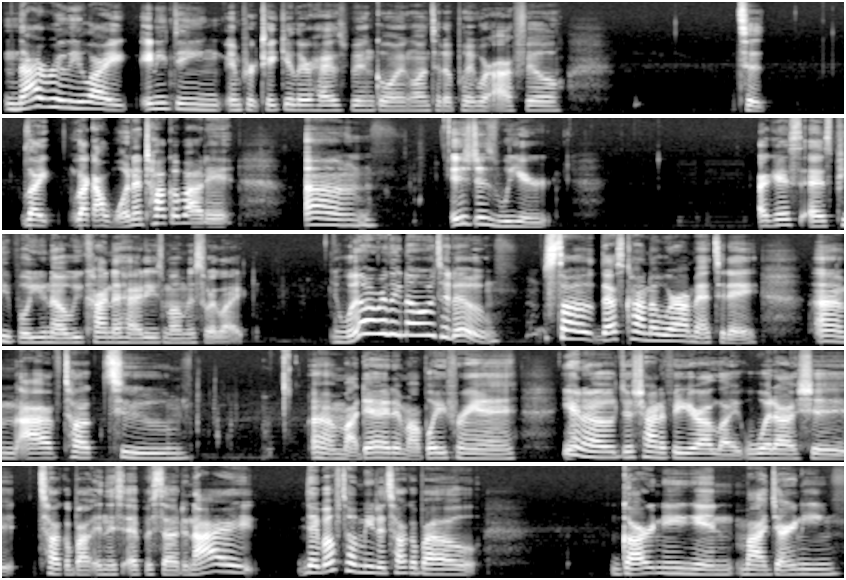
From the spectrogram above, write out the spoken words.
not really like anything in particular has been going on to the point where I feel to like like I want to talk about it. Um it's just weird. I guess as people, you know, we kind of had these moments where like we don't really know what to do. So that's kind of where I'm at today. Um I've talked to um, my dad and my boyfriend, you know, just trying to figure out like what I should talk about in this episode. And I, they both told me to talk about gardening and my journey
